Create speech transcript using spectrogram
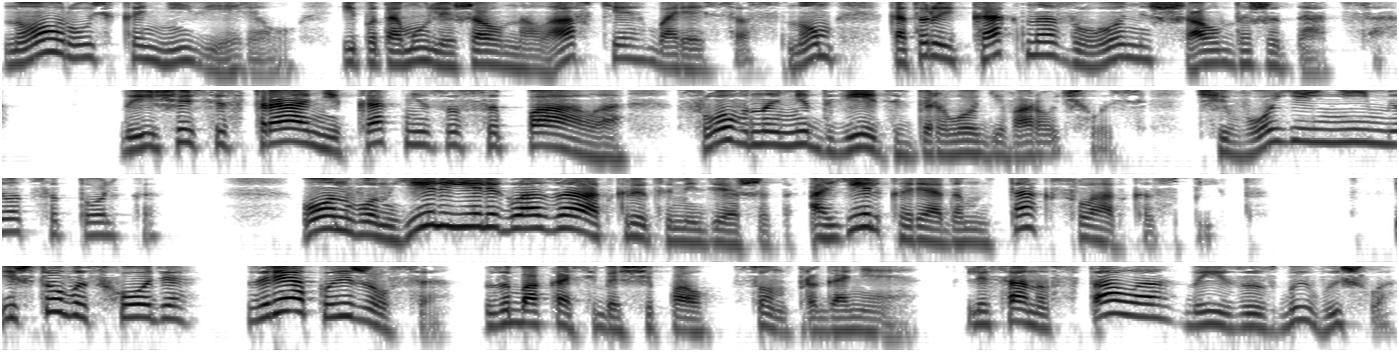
Но Руська не верил и потому лежал на лавке, борясь со сном, который как назло мешал дожидаться. Да еще сестра никак не засыпала, словно медведь в берлоге ворочалась. Чего ей не имется только? Он вон еле-еле глаза открытыми держит, а Елька рядом так сладко спит. И что в исходе? Зря пыжился, за бока себя щипал, сон прогоняя. Лисана встала, да из избы вышла.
